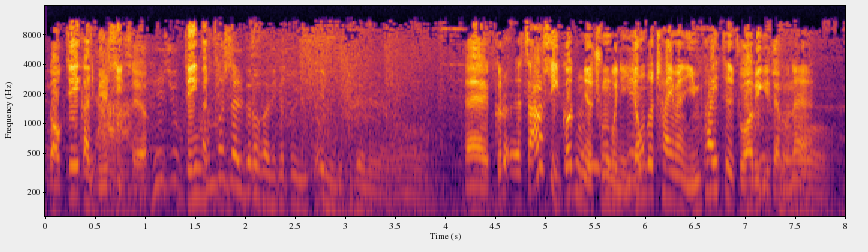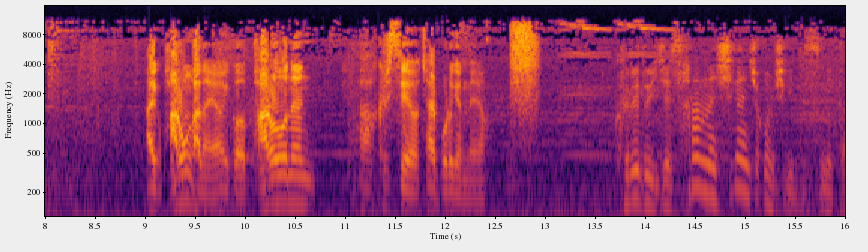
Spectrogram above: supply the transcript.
이거 억제기까지 밀 수 있어요. 억제기까지. 한번 잘 들어가니까 또이 게임이 이렇게 되네요. 네, 그러, 싸울 수 있거든요, 충분히. 이 정도 차이면 인파이트 조합이기 그렇죠. 때문에. 아, 이거 바론 가나요? 이거 바론은, 아, 글쎄요. 잘 모르겠네요. 그래도 이제 살아나는 시간이 조금씩 있으니까.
